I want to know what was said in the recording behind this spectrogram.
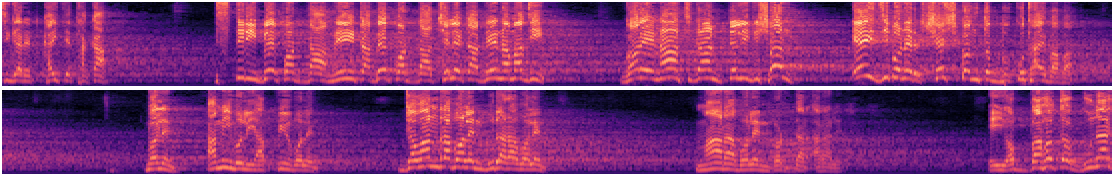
সিগারেট খাইতে থাকা, স্ত্রী বেপর্দা, মেয়েটা বেপর্দা, ছেলেটা বেনামাজি, ঘরে নাচ, গান, টেলিভিশন, এই জীবনের শেষ গন্তব্য কোথায় বাবা? বলেন, আমি বলি, আপনিও বলেন। জওয়ানরা বলেন, বুড়ারা বলেন, মারা বলেন গর্দার আড়ালের এই অব্যাহত গুনার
